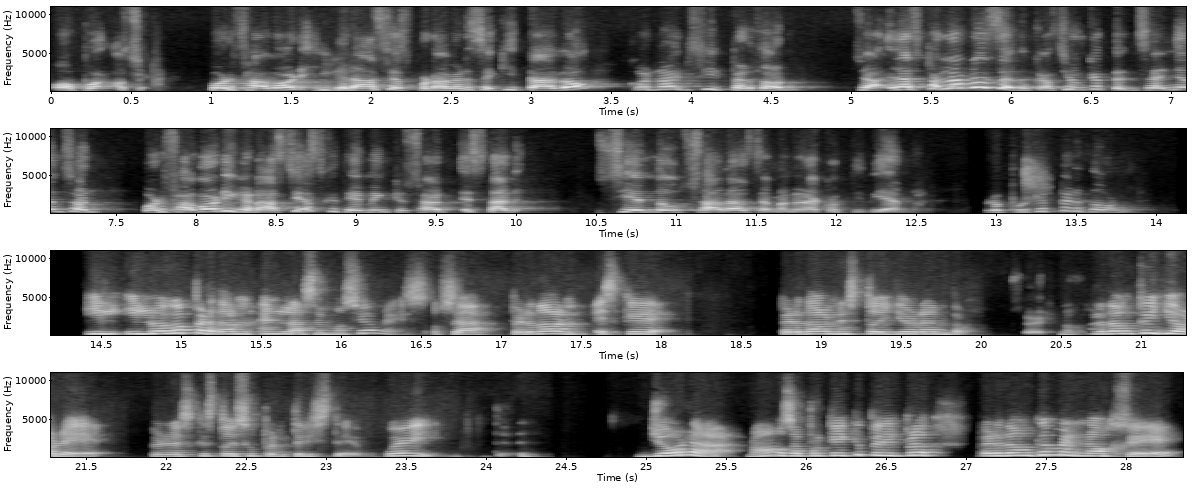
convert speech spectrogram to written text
O por, o sea, por favor y gracias por haberse quitado. Con, ay, sí, perdón. O sea, las palabras de educación que te enseñan son por favor y gracias que tienen que usar, estar siendo usadas de manera cotidiana. Pero ¿por qué perdón? Y, y luego perdón en las emociones. O sea, perdón, es que, perdón, estoy llorando. Sí. No, perdón que llore, pero es que estoy súper triste. Güey, llora, ¿no? O sea, porque hay que pedir perdón. Perdón que me enoje,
